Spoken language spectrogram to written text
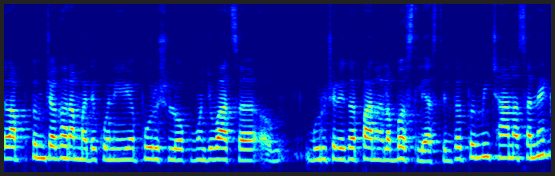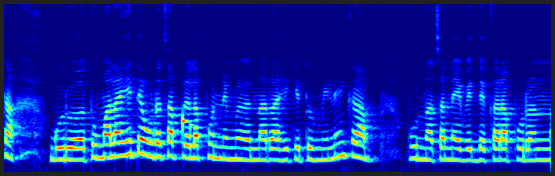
तर आप तुमच्या घरामध्ये कोणी पुरुष लोक म्हणजे वाच गुरुचरित्र पानाला बसले असतील तर तुम्ही छान असं नाही का गुरु तुम्हालाही तेवढंच आपल्याला पुण्य मिळणार आहे की तुम्ही नाही का पूर्णाचा नैवेद्य करा पुरण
